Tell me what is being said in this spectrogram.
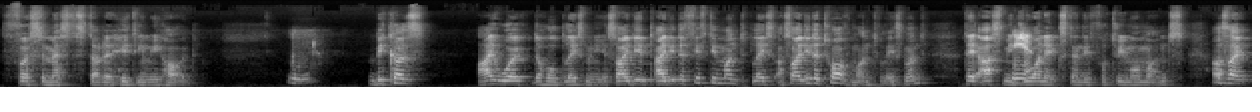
first semester started hitting me hard. Mm. Because I worked the whole placement year. So I did I did a 15 month place. So I did a 12 month placement. They asked me, "Do you want to extend it for three more months?" I was like,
